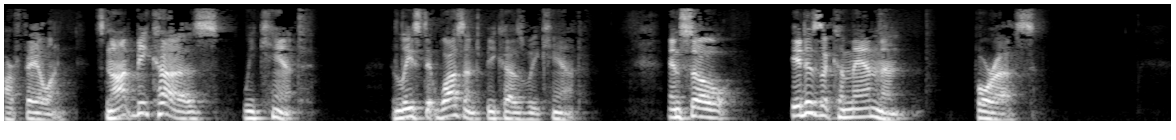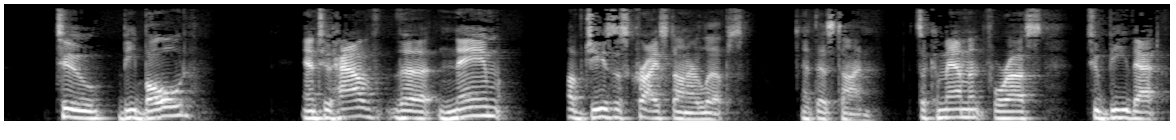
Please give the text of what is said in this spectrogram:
are failing. It's not because we can't. At least it wasn't because we can't. And so it is a commandment for us to be bold and to have the name of Jesus Christ on our lips at this time. It's a commandment for us to be that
